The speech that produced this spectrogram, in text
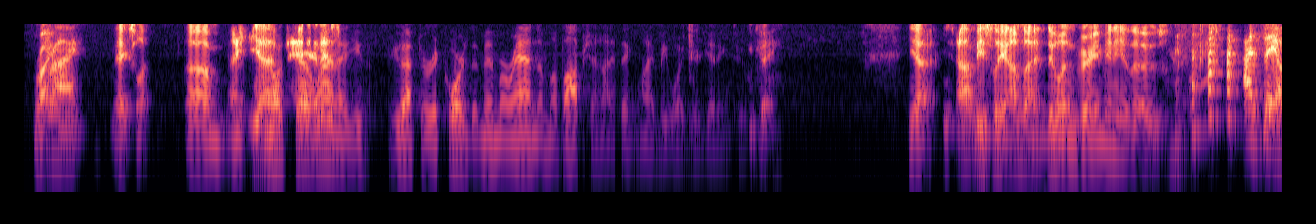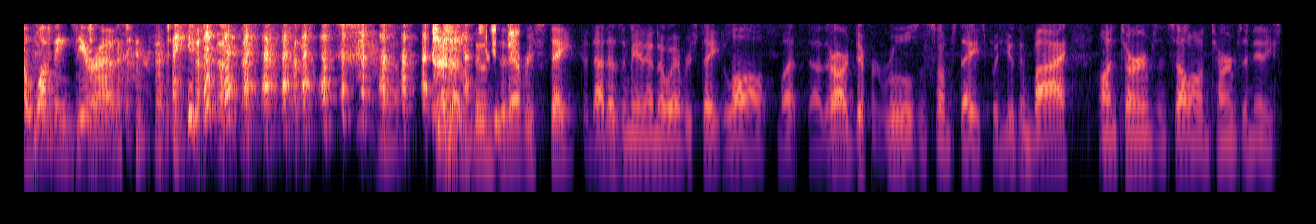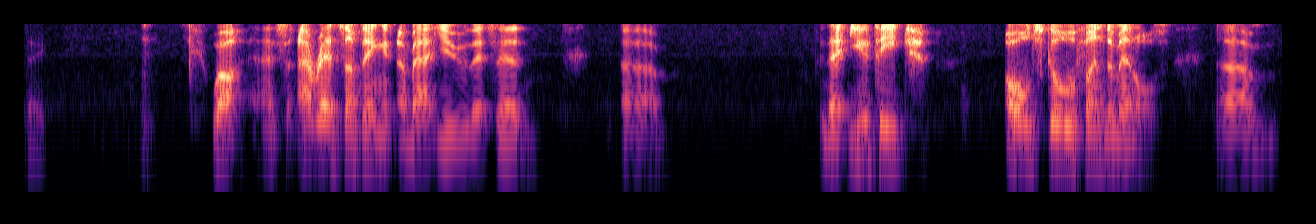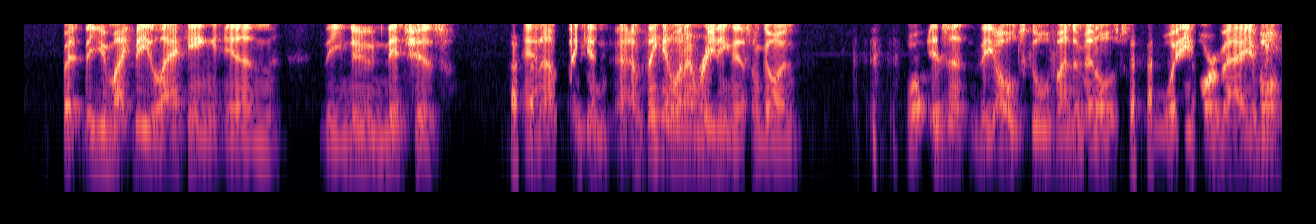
Right. right. Excellent. Um, in yeah. North and it's- Carolina, you, you have to record the memorandum of option, I think might be what you're getting to. Okay. Yeah. Obviously, I'm not doing very many of those. I'd say a whopping zero. Uh, I got students in every state. That doesn't mean I know every state law, but uh, there are different rules in some states. But you can buy on terms and sell on terms in any state. Well, I read something about you that said uh, that you teach old school fundamentals, um, but that you might be lacking in the new niches. and I'm thinking, I'm thinking when I'm reading this, I'm going, well, isn't the old school fundamentals way more valuable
